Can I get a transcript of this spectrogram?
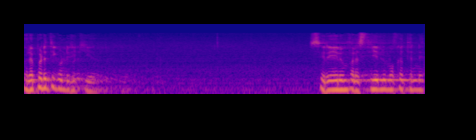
കൊലപ്പെടുത്തിക്കൊണ്ടിരിക്കുക. സിറിയയിലും ഫലസ്തീനിലും ഒക്കെ തന്നെ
